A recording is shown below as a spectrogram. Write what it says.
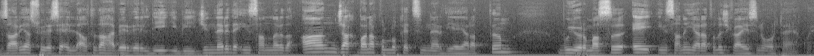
Zariyat suresi 56'da haber verildiği gibi cinleri de insanları da ancak bana kulluk etsinler diye yarattım buyurması ey insanın yaratılış gayesini ortaya koyar.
